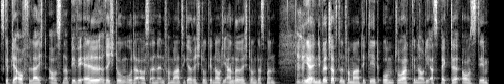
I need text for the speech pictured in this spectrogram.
Es gibt ja auch vielleicht aus einer BWL-Richtung oder aus einer Informatiker-Richtung genau die andere Richtung, dass man mhm. eher in die Wirtschaftsinformatik geht, um dort genau die Aspekte aus dem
